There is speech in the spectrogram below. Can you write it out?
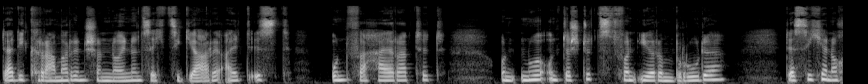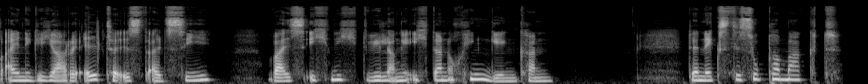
Da die Kramerin schon 69 Jahre alt ist, unverheiratet und nur unterstützt von ihrem Bruder, der sicher noch einige Jahre älter ist als sie, weiß ich nicht, wie lange ich da noch hingehen kann. Der nächste Supermarkt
